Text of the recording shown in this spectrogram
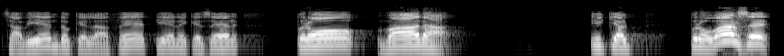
sabiendo que la fe tiene que ser probada y que al probarse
